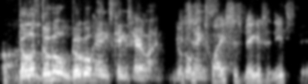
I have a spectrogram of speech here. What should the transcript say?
Bro, Go look, Google Google Haynes King's hairline. Google it's Haynes twice as big as it needs to be.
